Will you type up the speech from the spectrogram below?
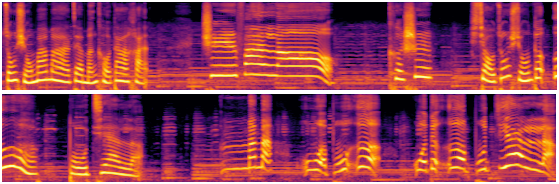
棕熊妈妈在门口大喊：“吃饭喽！”可是，小棕熊的饿不见了。妈妈，我不饿，我的饿不见了。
